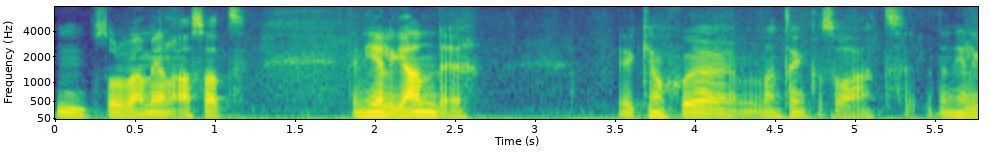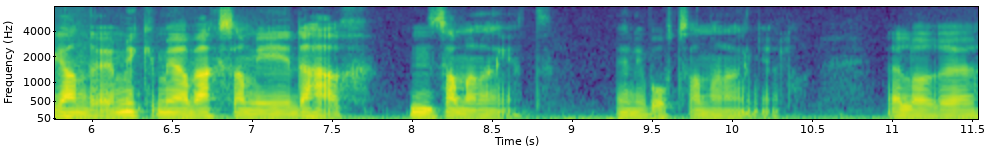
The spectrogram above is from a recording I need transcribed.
mm, Förstår du vad jag menar? Alltså att den heliga Ande, kanske man tänker så att den heliga Ande är mycket mer verksam i det här mm, sammanhanget än i vårt sammanhang. Eller, eller eh,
